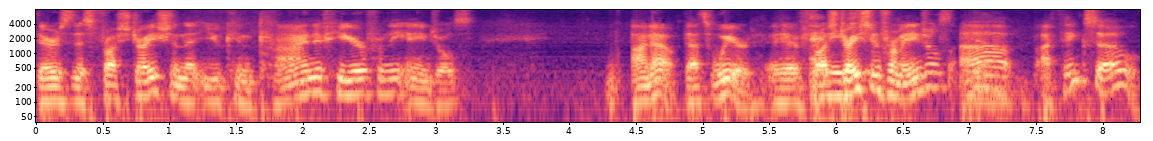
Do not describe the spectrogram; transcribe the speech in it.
There's this frustration that you can kind of hear from the angels. I know that's weird. Uh, frustration from angels? Uh, I think so.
